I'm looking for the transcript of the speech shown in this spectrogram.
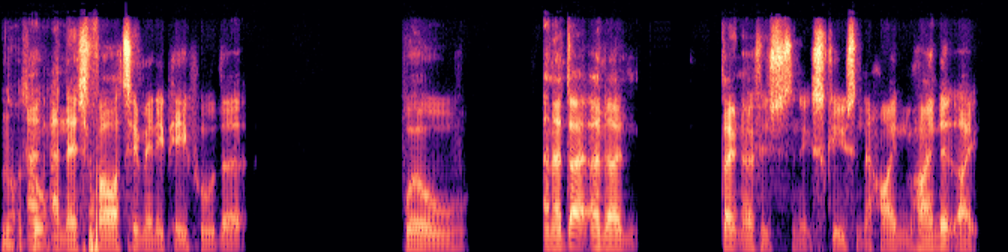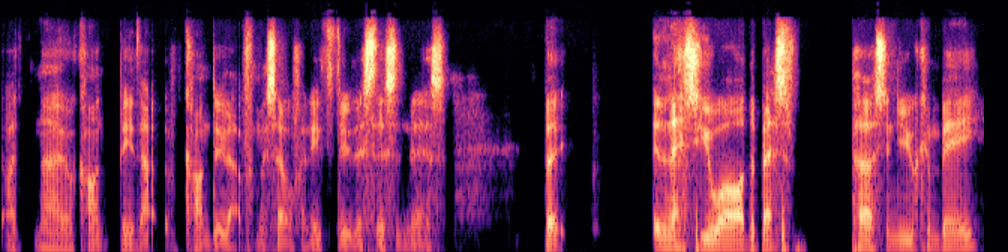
not at all. and, and there's far too many people that will and i don't i don't don't know if it's just an excuse and they're hiding behind it like i no i can't be that can't do that for myself i need to do this this and this but unless you are the best person you can be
